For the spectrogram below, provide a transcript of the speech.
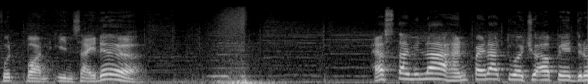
ฟุตบอลอินไซเดอร์ อสตันวิลล่าหันไปล่าตัวชูอัลเปโดร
